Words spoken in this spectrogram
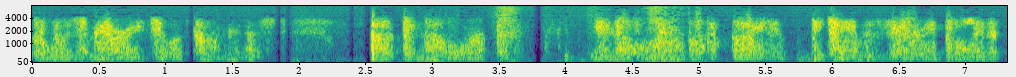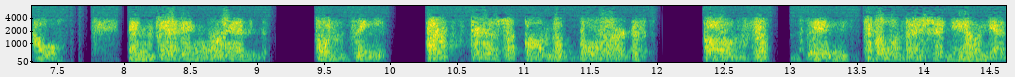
who was married to a communist, uh, could not work. You know, I became very political in getting rid of the actors on the board of the television union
